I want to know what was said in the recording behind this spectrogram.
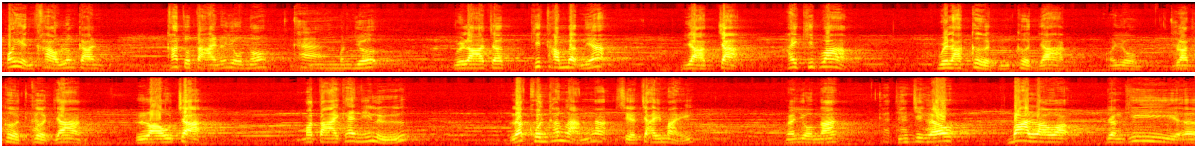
เพราะเห็นข่าวเรื่องการฆ่าตัวตายนะโยมเนาะ ค่ะอืมมันเยอะ เวลาจะคิดทำแบบเนี้ย อยากจะให้คิดว่าเวลาเกิดมันเกิดยากนะโยมเวลาเกิดเกิดยาก เราจะมาตายแค่นี้หรือ แล้วคนข้างหลังอะเสียใจไหมนะโยมนะ ค่ะจท่านริง ๆ ค่ะ แล้วบ้านเราอะอย่างที่เอ่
